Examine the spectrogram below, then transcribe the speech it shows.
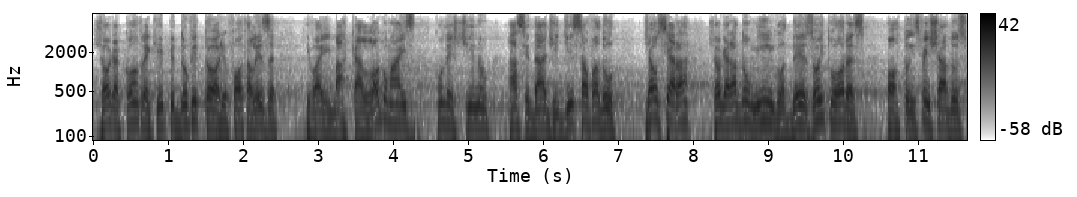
joga contra a equipe do Vitória. Fortaleza que vai embarcar logo mais com destino à cidade de Salvador. Já o Ceará jogará domingo, 18 horas, portões fechados,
